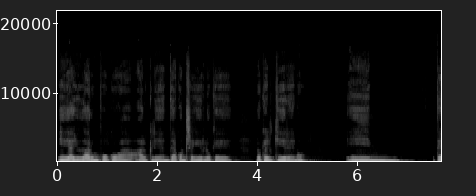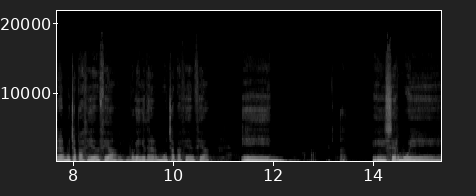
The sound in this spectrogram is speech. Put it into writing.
Y de ayudar un poco al cliente a conseguir lo que, lo que él quiere, ¿no? Y mm, tener mucha paciencia, porque hay que tener mucha paciencia, y, y ser muy,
